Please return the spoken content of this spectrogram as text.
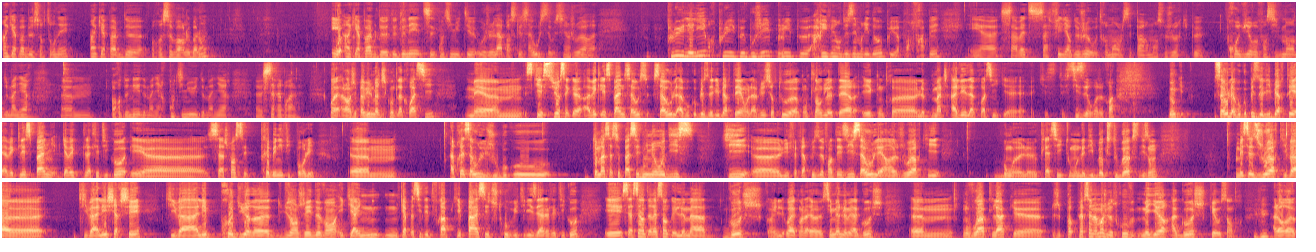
incapable de se retourner, incapable de recevoir le ballon et incapable de, donner cette continuité au jeu là parce que Saoul c'est aussi un joueur plus il est libre, plus il peut bouger, plus mm. il peut arriver en deuxième rideau, plus il va pouvoir frapper. Et euh, ça va être sa filière de jeu. Autrement, c'est pas vraiment ce joueur qui peut produire offensivement de manière euh, ordonnée, de manière continue, de manière euh, cérébrale. Ouais, alors j'ai pas vu le match contre la Croatie, mais ce qui est sûr, c'est qu'avec l'Espagne, Saoul, a beaucoup plus de liberté. On l'a vu surtout contre l'Angleterre et contre le match aller de la Croatie, qui, qui était 6-0, je crois. Donc, Saoul a beaucoup plus de liberté avec l'Espagne qu'avec l'Atlético et euh, ça, je pense, c'est très bénéfique pour lui. Euh, après, Saoul joue beaucoup. Thomas a ce passé de numéro 10 qui euh, lui fait faire plus de fantaisie. Saoul est un joueur qui, bon, le classique, tout le monde le dit, box to box, disons. Mais c'est ce joueur qui va, qui va aller chercher qui va aller produire euh, du danger devant et qui a une, une, capacité de frappe qui est pas assez, je trouve, utilisée à l'Atlético. Et c'est assez intéressant qu'il le met à gauche, quand il, ouais, quand euh, Simeone le met à gauche. Euh, on voit que là, que je, personnellement, je le trouve meilleur à gauche qu'au centre. Mhm. Alors, euh,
